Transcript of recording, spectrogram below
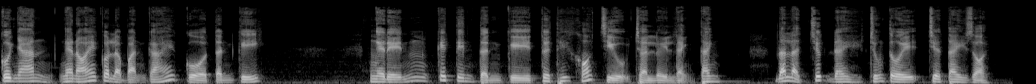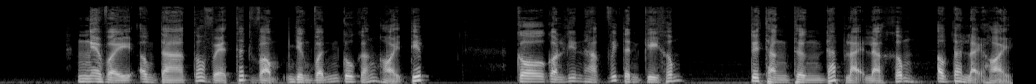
Cô Nhan, nghe nói cô là bạn gái của Tần Kỳ. Nghe đến cái tên Tần Kỳ tôi thấy khó chịu trả lời lạnh tanh. Đó là trước đây chúng tôi chia tay rồi. Nghe vậy, ông ta có vẻ thất vọng nhưng vẫn cố gắng hỏi tiếp. Cô còn liên lạc với Tần Kỳ không? Tuy thằng thường đáp lại là không. Ông ta lại hỏi.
